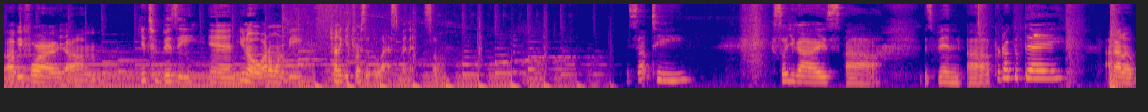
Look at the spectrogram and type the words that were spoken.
uh, before I um, get too busy. And, you know, I don't want to be trying to get dressed at the last minute. So, what's up, team? So, you guys, uh, it's been a productive day. I got a,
